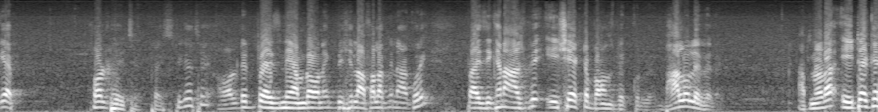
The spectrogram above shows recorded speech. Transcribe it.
গ্যাপ হল্ট হয়েছে প্রাইস ঠিক আছে? হল্টেড প্রাইস নিয়ে আমরা অনেক বেশি লাফালাফি না করি। প্রাইস এখানে আসবে, এসে একটা বাউন্স ব্যাক করবে, ভালো লেভেলে আপনারা এইটাকে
